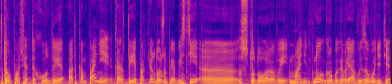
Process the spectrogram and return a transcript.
Чтобы получать доходы от компании, каждый партнер должен приобрести э, 100-долларовый майнинг. Ну, грубо говоря, вы заводите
